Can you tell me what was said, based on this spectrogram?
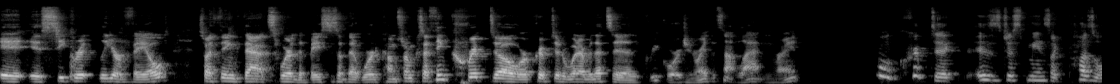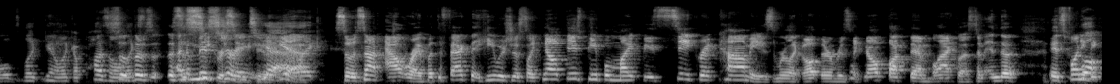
it is secretly or veiled. So I think that's where the basis of that word comes from. Because I think crypto or cryptid or whatever, that's a Greek origin, right? That's not Latin, right? Well, cryptic is just means like puzzled, like you know, like a puzzle. so like, there's, a- there's and a a secrecy mystery. to it. yeah, like So it's not outright, but the fact that he was just like, no, these people might be secret commies, and we're like, oh, everybody's like, no, fuck them, blacklist them. And the it's funny well,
